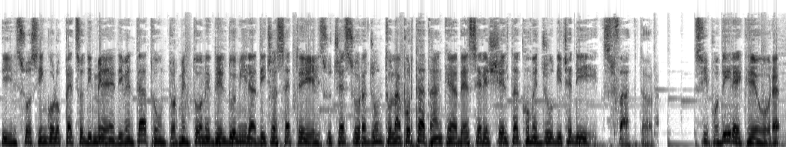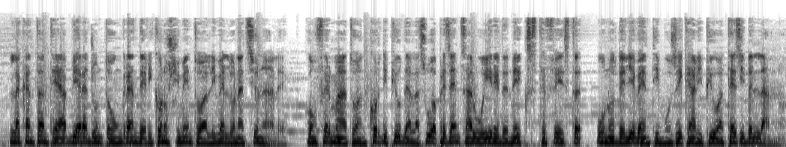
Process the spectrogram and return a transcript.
Il suo singolo Pezzo di me è diventato un tormentone del 2017 e il successo raggiunto l'ha portata anche ad essere scelta come giudice di X Factor. Si può dire che ora, la cantante abbia raggiunto un grande riconoscimento a livello nazionale, confermato ancor di più dalla sua presenza al Wired Next Fest, uno degli eventi musicali più attesi dell'anno.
